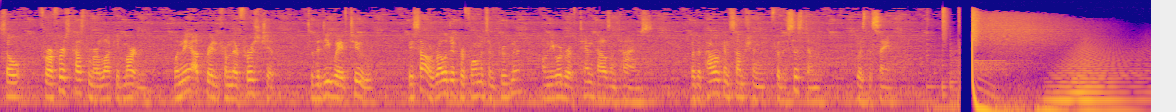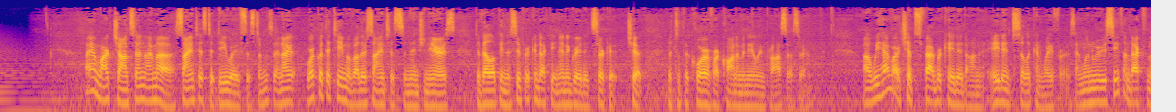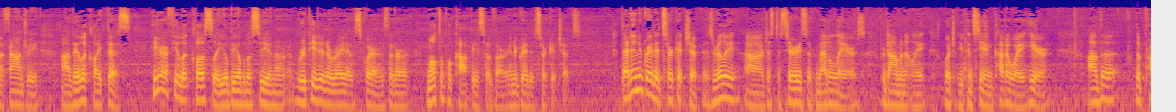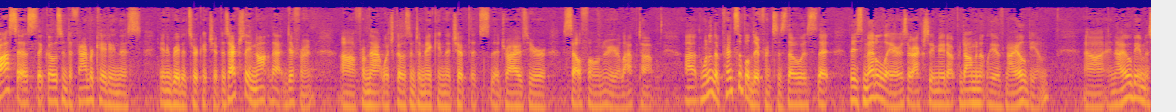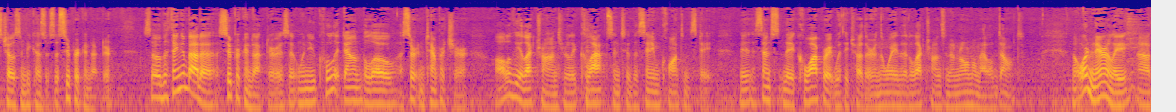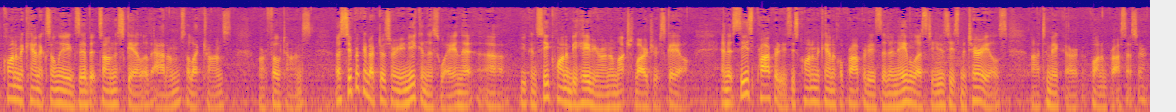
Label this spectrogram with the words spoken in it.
So for our first customer, Lockheed Martin, when they upgraded from their first chip to the D-Wave 2, they saw a relative performance improvement on the order of 10,000 times, but the power consumption for the system was the same. Hi, I'm Mark Johnson. I'm a scientist at D-Wave Systems, and I work with a team of other scientists and engineers developing the superconducting integrated circuit chip that's at the core of our quantum annealing processor. Uh, we have our chips fabricated on 8-inch silicon wafers, and when we receive them back from the foundry, uh, they look like this. Here, if you look closely, you'll be able to see a repeated array of squares that are multiple copies of our integrated circuit chips. That integrated circuit chip is really uh, just a series of metal layers, predominantly, which you can see in cutaway here. Uh, the, the process that goes into fabricating this integrated circuit chip is actually not that different uh, from that which goes into making the chip that's, that drives your cell phone or your laptop. Uh, one of the principal differences, though, is that these metal layers are actually made up predominantly of niobium, uh, and niobium is chosen because it's a superconductor. So the thing about a superconductor is that when you cool it down below a certain temperature, all of the electrons really collapse into the same quantum state. They, sense, they cooperate with each other in the way that electrons in a normal metal don't. Now, ordinarily, uh, quantum mechanics only exhibits on the scale of atoms, electrons, or photons. Uh, superconductors are unique in this way in that uh, you can see quantum behavior on a much larger scale. And it's these properties, these quantum mechanical properties, that enable us to use these materials uh, to make our quantum processor.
